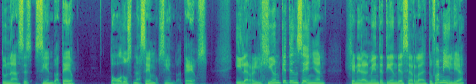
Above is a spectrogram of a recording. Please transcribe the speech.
tú naces siendo ateo. Todos nacemos siendo ateos. Y la religión que te enseñan generalmente tiende a ser la de tu familia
